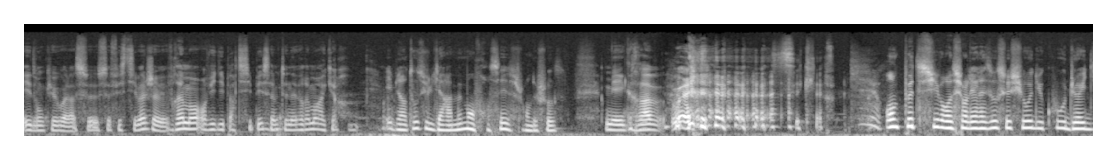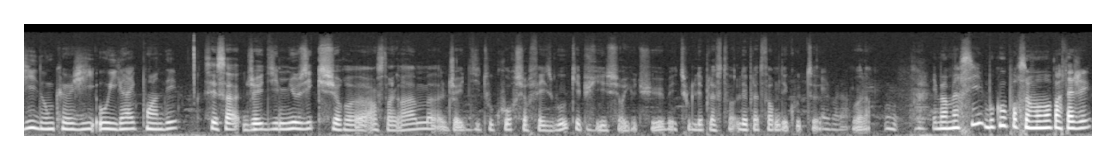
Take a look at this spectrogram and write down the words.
Et donc euh, voilà, ce, ce festival, j'avais vraiment envie d'y participer, ça me tenait vraiment à cœur. Et bientôt tu le diras même en français, ce genre de choses. Mais grave, ouais, c'est clair. On peut te suivre sur les réseaux sociaux du coup, Joydy, donc euh, J-O-Y.D. C'est ça, Joydy Music sur euh, Instagram, Joydy tout court sur Facebook, et puis sur YouTube et toutes les, plateformes- les plateformes d'écoute. euh, Et voilà. voilà. Et ben merci beaucoup pour ce moment partagé.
